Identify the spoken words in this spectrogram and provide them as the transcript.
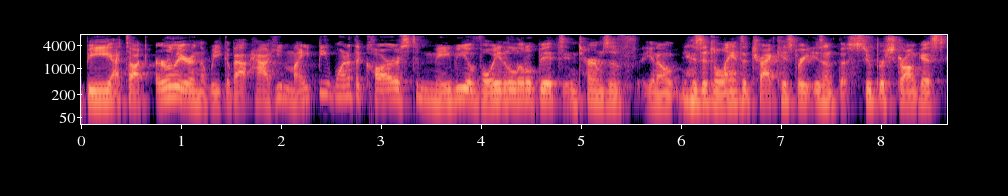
B, I talked earlier in the week about how he might be one of the cars to maybe avoid a little bit in terms of, you know, his Atlanta track history isn't the super strongest,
